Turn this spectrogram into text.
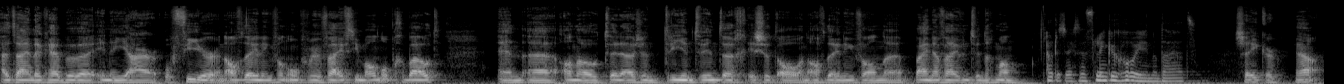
Uiteindelijk hebben we in een jaar of vier een afdeling van ongeveer 15 man opgebouwd. En eh, anno 2023 is het al een afdeling van eh, bijna 25 man. Oh, dat is echt een flinke groei inderdaad. Zeker, ja.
